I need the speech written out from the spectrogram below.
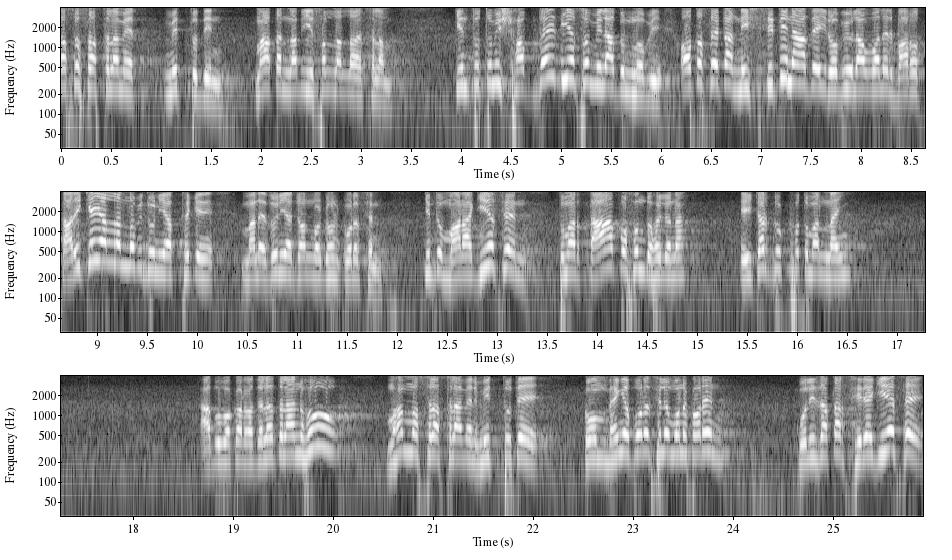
রাসুসাল্লামের মৃত্যুদিন। মাতার নবী সাল্লাহ সাল্লাম কিন্তু তুমি শব্দই দিয়েছ মিলাদুন নবী। অথচ এটা নিশ্চিতই না যে এই রবিউল আউ্বালের বারো তারিখেই আল্লাহ নবী দুনিয়ার থেকে মানে দুনিয়া জন্মগ্রহণ করেছেন। কিন্তু মারা গিয়েছেন, তোমার তা পছন্দ হইল না। এইটার দুঃখ তোমার নাই। আবু বকর রদুল্লাহু মোহাম্মদ সাল্লাহ সাল্লামের মৃত্যুতে কম ভেঙে পড়েছিল, মনে করেন? কলিজা তার ছিঁড়ে গিয়েছে।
